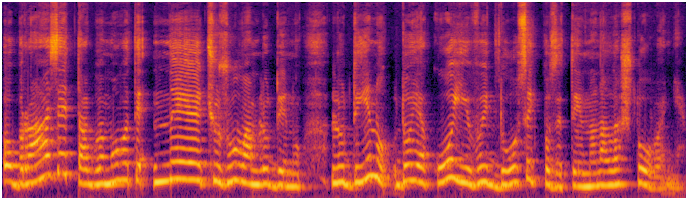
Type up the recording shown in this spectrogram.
образять, так би мовити, не чужу вам людину, людину, до якої ви досить позитивно налаштовані.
